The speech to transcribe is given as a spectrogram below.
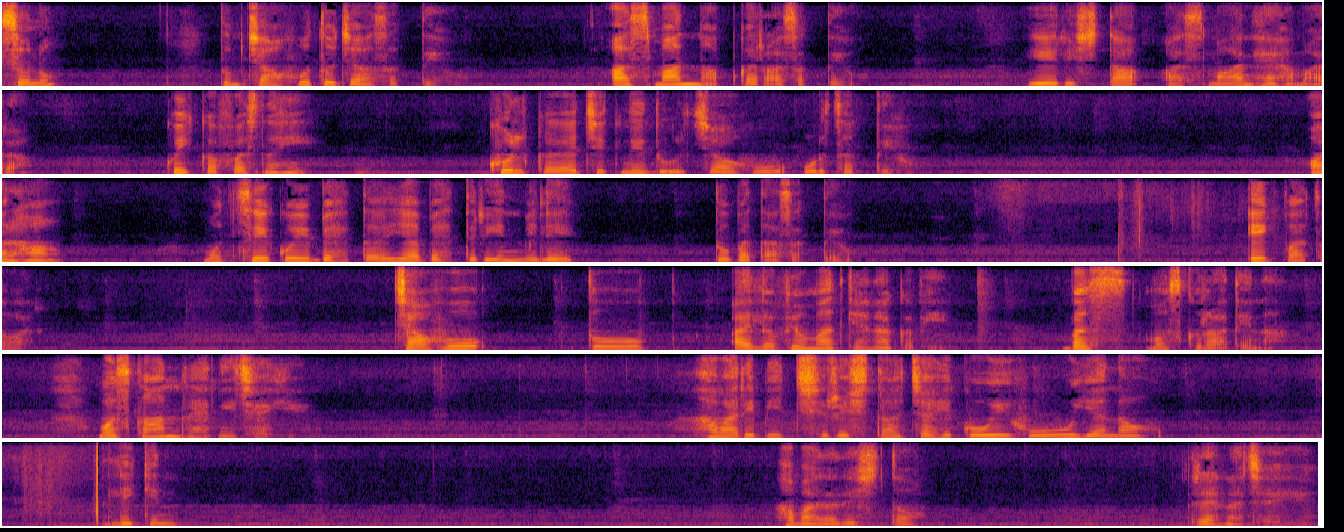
सुनो, तुम चाहो तो जा सकते हो, आसमान नाप कर आ सकते हो। ये रिश्ता आसमान है हमारा, कोई कफस नहीं। खुलकर जितनी दूर चाहो उड़ सकते हो। और हाँ मुझसे कोई बेहतर या बेहतरीन मिले तो बता सकते हो। एक बात और, चाहो तो आई लव यू मत कहना कभी। बस मुस्कुरा देना। मुस्कान रहनी चाहिए। हमारे बीच रिश्ता चाहे कोई हो या ना हो, लेकिन हमारा रिश्ता रहना चाहिए।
